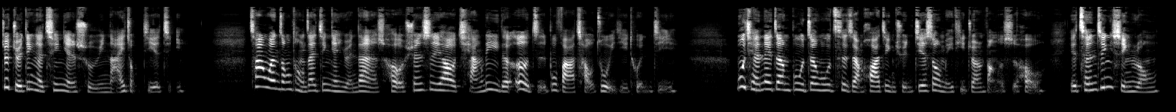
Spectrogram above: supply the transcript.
就决定了青年属于哪一种阶级。蔡英文总统在今年元旦的时候宣誓要强力的遏制不法炒作以及囤积。目前内政部政务次长花敬群接受媒体专访的时候，也曾经形容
